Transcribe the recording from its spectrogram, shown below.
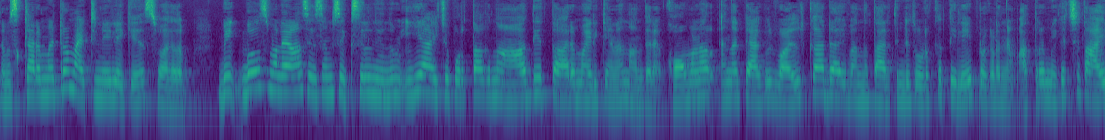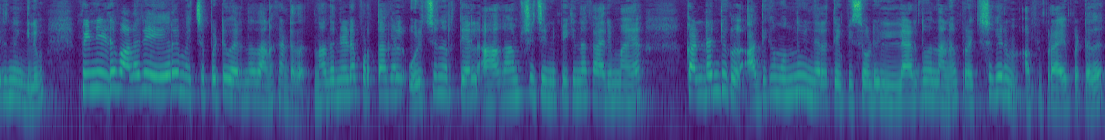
നമസ്കാരം. മെട്രോ മാറ്റിനിയിലേക്ക് സ്വാഗതം. ബിഗ് ബോസ് മലയാളം സീസൺ സിക്സിൽ നിന്നും ഈ ആഴ്ച പുറത്താകുന്ന ആദ്യ താരമായിരിക്കാണ് നന്ദന. കോമണർ എന്ന ടാഗിൽ വൈൽഡ് കാർഡായി വന്ന താരത്തിന്റെ തുടക്കത്തിലെ പ്രകടനം അത്ര മികച്ചതായിരുന്നെങ്കിലും പിന്നീട് വളരെയേറെ മെച്ചപ്പെട്ടു വരുന്നതാണ് കണ്ടത്. നന്ദനയുടെ പുറത്താക്കൽ ഒഴിച്ചു നിർത്തിയാൽ ആകാംക്ഷ ജനിപ്പിക്കുന്ന കാര്യമായ കണ്ടന്റുകൾ അധികമൊന്നും ഇന്നലത്തെ എപ്പിസോഡിൽ ഇല്ലായിരുന്നുവെന്നാണ് പ്രേക്ഷകരും അഭിപ്രായപ്പെട്ടത്.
